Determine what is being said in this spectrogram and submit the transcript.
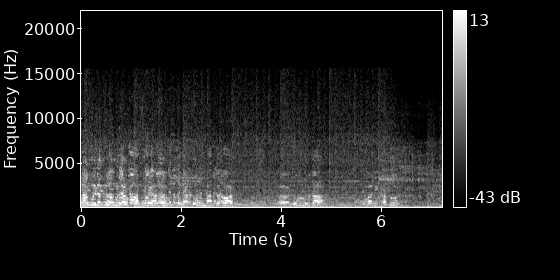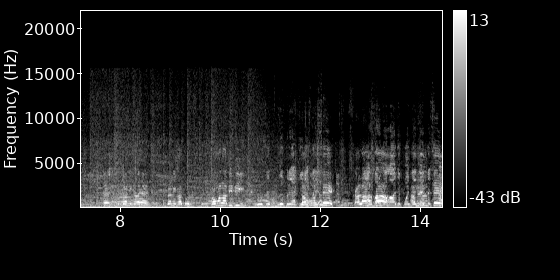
নাম বলে যাও, নাম বলে যাও। তরুণ বাদ্যকর নুরুল হুদা শিবানী খাতুন হ্যাঁ শিবানী খা- হ্যাঁ শিবানী খাতুন। কমলা বিবি। তবুর শেখ কালাম শাহ আমিরুল শেখ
